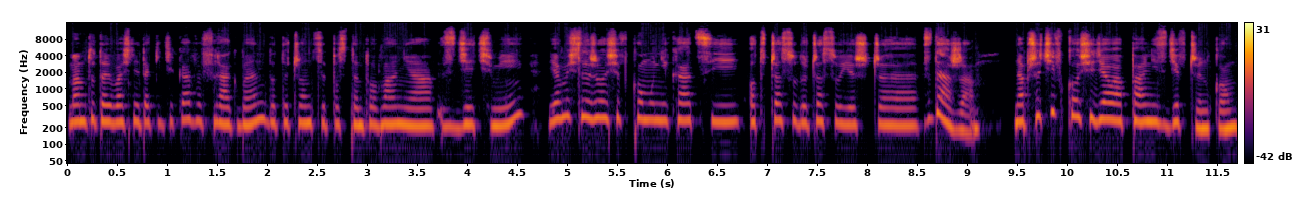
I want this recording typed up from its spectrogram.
Mam tutaj właśnie taki ciekawy fragment dotyczący postępowania z dziećmi. Ja myślę, że on się w komunikacji od czasu do czasu jeszcze zdarza. Naprzeciwko siedziała pani z dziewczynką,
